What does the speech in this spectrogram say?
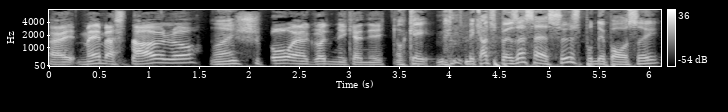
Hey, même à cette heure-là, Ouais. je suis pas un gars de mécanique. OK. Mais, quand tu pesais ça suce pour dépasser,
